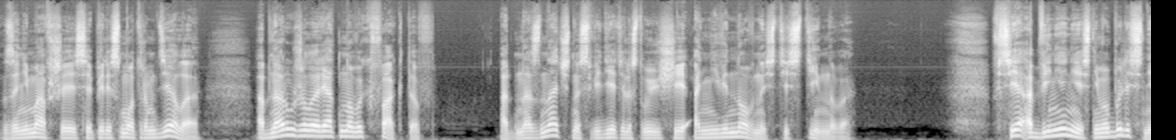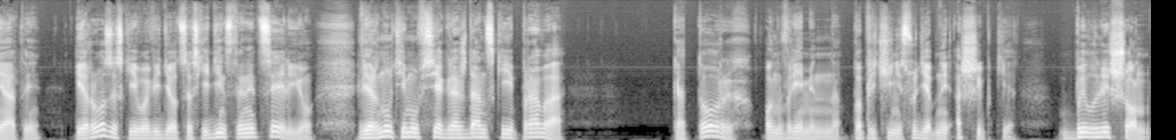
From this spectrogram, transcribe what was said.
занимавшаяся пересмотром дела, обнаружила ряд новых фактов, однозначно свидетельствующие о невиновности Стинного. Все обвинения с него были сняты, и розыск его ведется с единственной целью — вернуть ему все гражданские права, которых он временно, по причине судебной ошибки, был лишен.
